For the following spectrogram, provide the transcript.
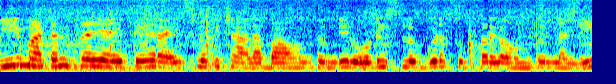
ఈ మటన్ ఫ్రై అయితే రైస్లోకి చాలా బాగుంటుంది. రోటీస్లోకి కూడా సూపర్గా ఉంటుందండి.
